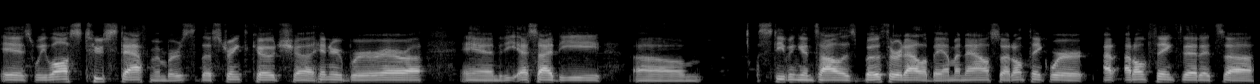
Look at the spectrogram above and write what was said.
is we lost two staff members, the strength coach uh, Henry Barrera and the SID um, Stephen Gonzalez. Both are at Alabama now, so I don't think we're I, I don't think that it's uh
